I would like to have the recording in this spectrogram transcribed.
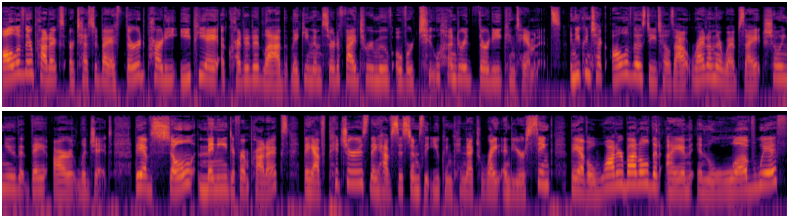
All of their products are tested by a third party EPA accredited lab, making them certified to remove over 230 contaminants. And you can check all of those details out right on their website, showing you that they are legit. They have so many different products. They have pictures, they have systems that you can connect right under your sink. They have a water bottle that I am in love with.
